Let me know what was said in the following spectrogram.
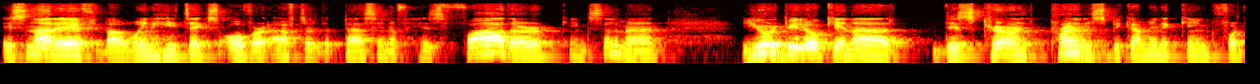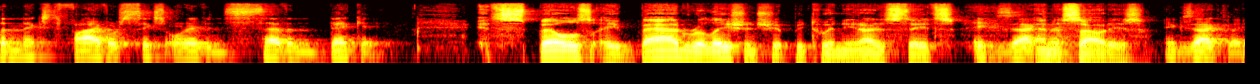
it's not if, but when he takes over after the passing of his father, King Salman, you'll be looking at this current prince becoming a king for the next five or six or even seven decades. It spells a bad relationship between the United States Exactly. and the Saudis. Exactly.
